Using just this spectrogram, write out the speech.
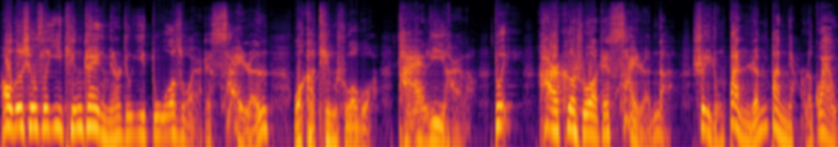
奥德修斯一听这个名就一哆嗦呀，这赛人我可听说过，太厉害了。对，卡尔克说这赛人呢是一种半人半鸟的怪物，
